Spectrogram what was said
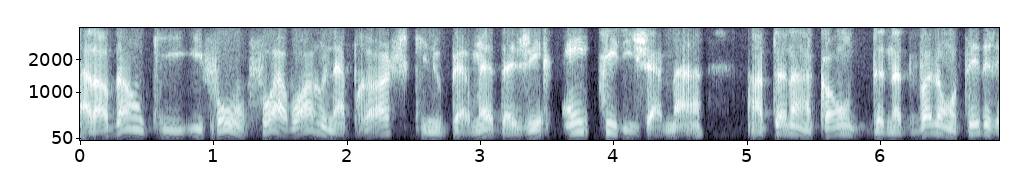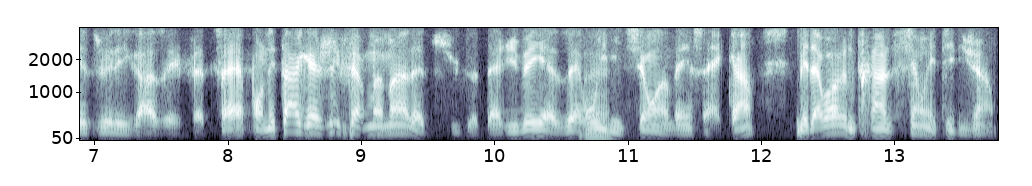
Alors donc, il, faut, faut avoir une approche qui nous permet d'agir intelligemment en tenant compte de notre volonté de réduire les gaz à effet de serre. on est engagé fermement là-dessus, d'arriver à zéro émission en 2050, mais d'avoir une transition intelligente.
